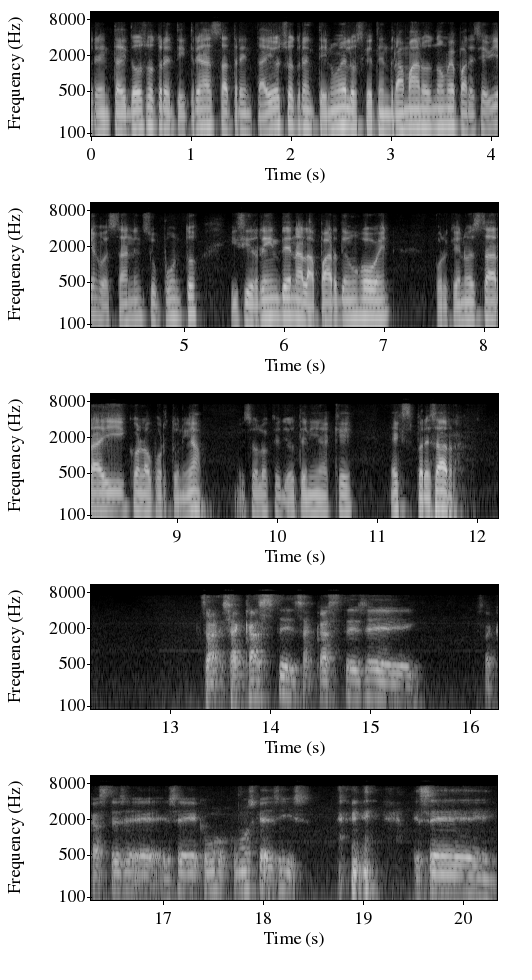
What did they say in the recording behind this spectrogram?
32 o 33 hasta 38 o 39 los que tendrá manos no me parece viejo, están en su punto y si rinden a la par de un joven, ¿por qué no estar ahí con la oportunidad? Eso es lo que yo tenía que expresar. Sacaste, sacaste ese, sacaste ese, ese ¿cómo, cómo es que decís? ese, eh,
